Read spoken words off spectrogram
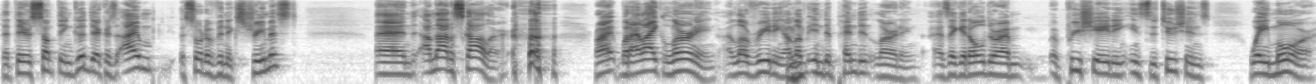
That there's something good there because I'm sort of an extremist, and I'm not a scholar. right? But I like learning. I love reading. I mm -hmm. love independent learning. As I get older, I'm appreciating institutions way more.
